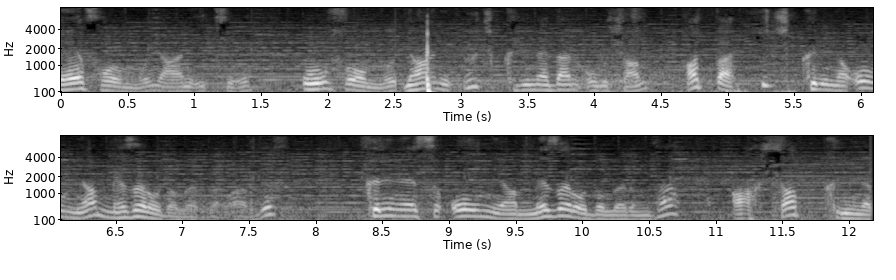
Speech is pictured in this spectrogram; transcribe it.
L formlu yani 2, U formlu yani 3 klineden oluşan hatta hiç kline olmayan mezar odaları da vardır. Klinesi olmayan mezar odalarında ahşap kline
